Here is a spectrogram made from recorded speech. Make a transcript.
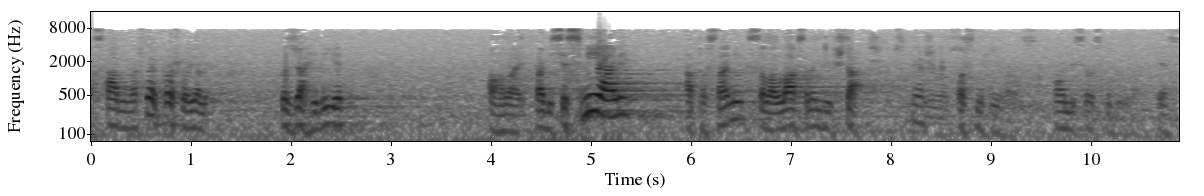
Ashabima. Što je prošlo jeli? Kroz džahilijet, ovaj, pa bi se smijali, a poslanik, sallallahu sallam, bi šta? Osmihivao se. On bi se osmihivao. Jesi.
